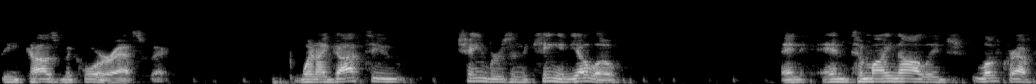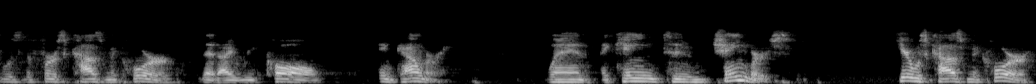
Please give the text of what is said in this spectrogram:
the cosmic horror aspect when I got to Chambers and the King in Yellow, and and to my knowledge, Lovecraft was the first cosmic horror that I recall encountering. When I came to Chambers, here was cosmic horror,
